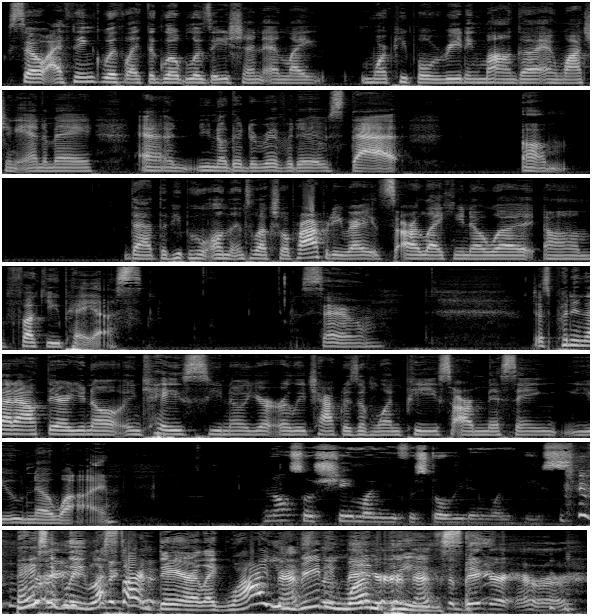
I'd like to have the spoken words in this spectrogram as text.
So i think with like the globalization and like more people reading manga and watching anime and you know their derivatives that um that the people who own the intellectual property rights are like, you know what, um, fuck you, pay us. So just putting that out there, you know, in case, you know, your early chapters of One Piece are missing, you know why. And also, shame on you for still reading One Piece. Basically, right? let's like start there. Like, why are you reading bigger, One Piece? That's the bigger error.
